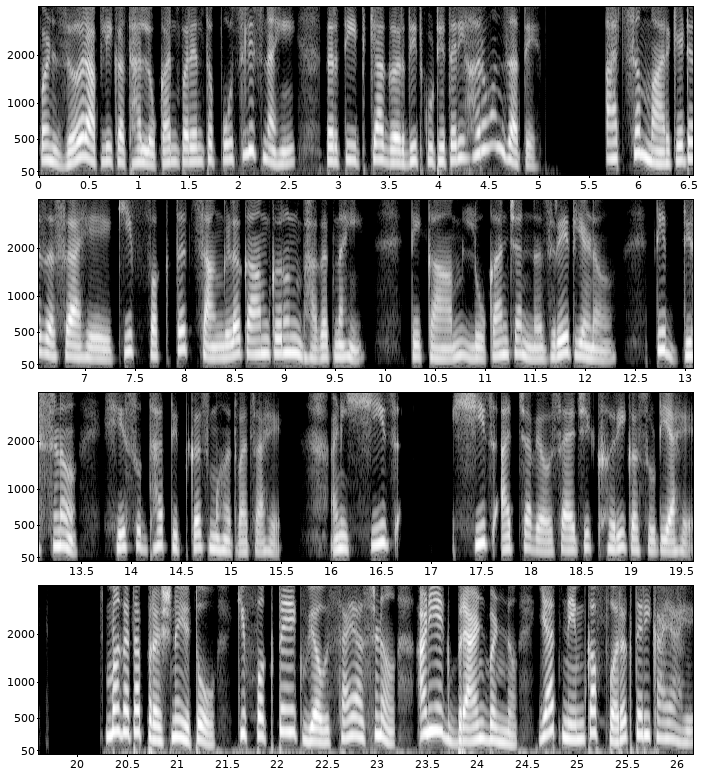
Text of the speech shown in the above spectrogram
पण जर आपली कथा लोकांपर्यंत पोचलीच नाही तर ती इतक्या गर्दीत कुठेतरी हरवून जाते. आजचं मार्केटच असं आहे की फक्त चांगलं काम करून भागत नाही ते काम लोकांच्या नजरेत येणं ते दिसणं हे सुद्धा तितकंच महत्वाचं आहे. आणि हीच हीच आजच्या व्यवसायाची खरी कसोटी आहे. मग आता प्रश्न येतो की फक्त एक व्यवसाय असणं आणि एक ब्रँड बनणं यात नेमका फरक तरी काय आहे?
